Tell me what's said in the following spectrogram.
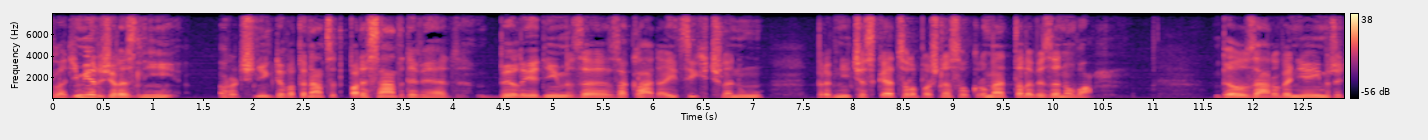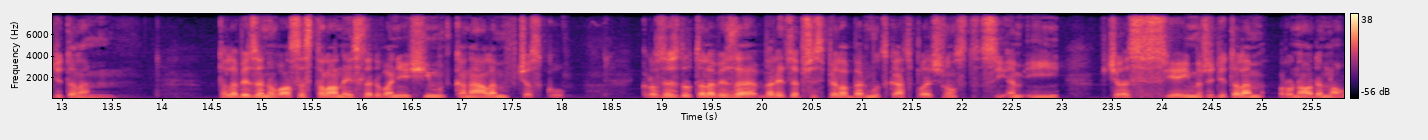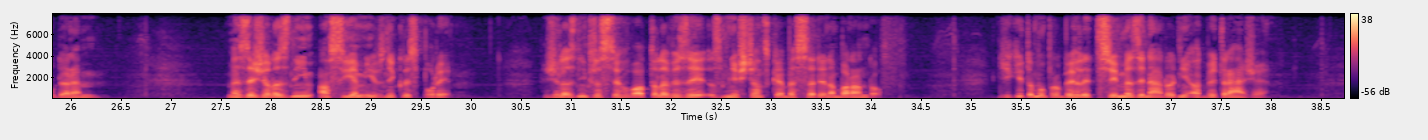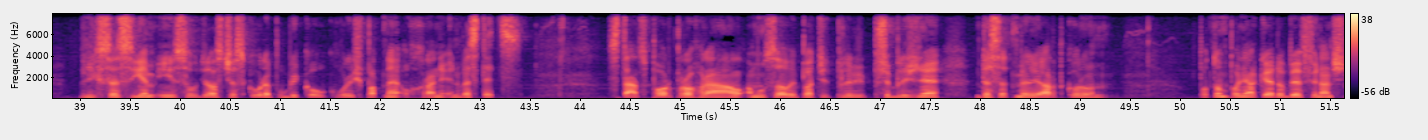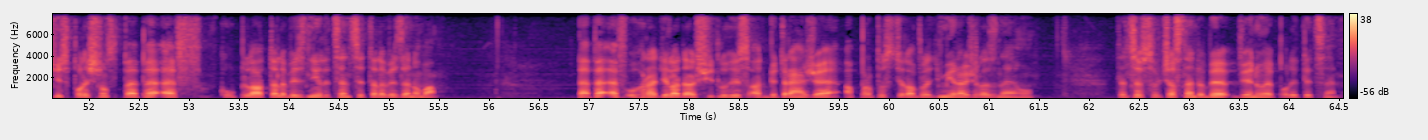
Vladimír Železný, ročník 1959, byl jedním ze zakládajících členů první české celoplošné soukromé televize Nova. Byl zároveň jejím ředitelem. Televize Nova se stala nejsledovanějším kanálem v Česku. K rozjezdu televize velice přispěla bermudská společnost CME v čele s jejím ředitelem Ronaldem Lauderem. Mezi Železným a CME vznikly spory. Železný přestěhoval televizi z měšťanské besedy na Barandov. Díky tomu proběhly tři mezinárodní arbitráže. V nich se CME soudila s Českou republikou kvůli špatné ochraně investic. Stát spor prohrál a musel vyplatit přibližně 10 miliard korun. Potom po nějaké době finanční společnost PPF koupila televizní licenci televize Nova. PPF uhradila další dluhy z arbitráže a propustila Vladimíra Železného. Ten se v současné době věnuje politice.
